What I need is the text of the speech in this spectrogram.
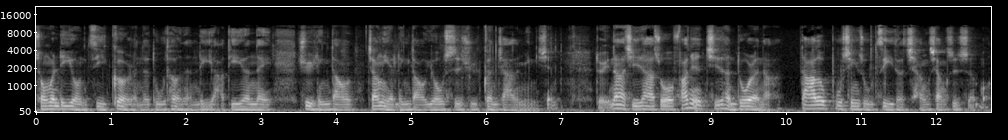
充分利用你自己个人的独特能力啊，DNA 去领导，将你的领导优势去更加的明显。对，那其实他说，发现其实很多人啊。大家都不清楚自己的强项是什么，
